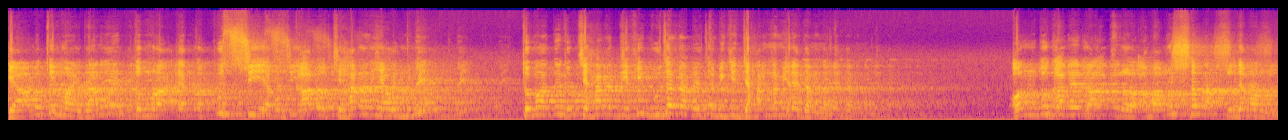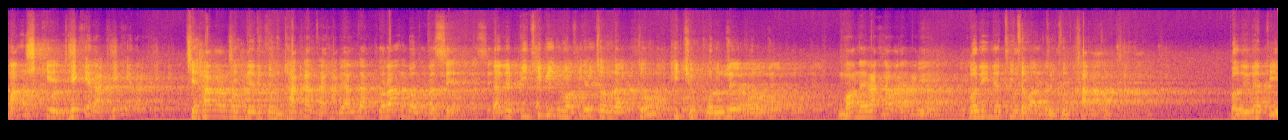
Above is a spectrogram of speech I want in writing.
কেয়ামতের ময়দানে তোমরা এত কুচ্ছি এবং কালো চেহারা নিয়ে উঠবে, তোমাদের চেহারা দেখে বোঝা যাবে তুমি কি জাহান্নামী না জান্নাতি? অন্ধকারের রাত্র রাত্র যেমন মানুষকে ঢেকে রাখে চেহারার মধ্যে এরকম ঢাকা থাকবে, আল্লাহ কোরআন বলতেছে, তাহলে পৃথিবীর মধ্যে তোমরা একটু কিছু করলেও মনে রাখা লাগবে, পরিণতি তোমাদের খুব খারাপ। পরিণতি?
